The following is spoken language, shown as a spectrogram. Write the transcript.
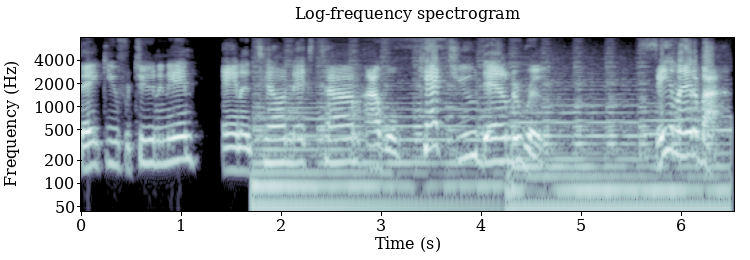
Thank you for tuning in. And until next time, I will catch you down the road. See you later. Bye.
